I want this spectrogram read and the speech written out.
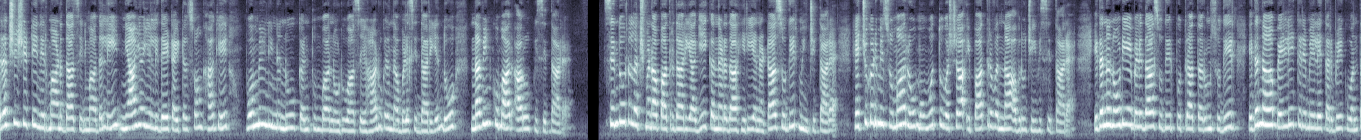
ರಕ್ಷಿ ಶೆಟ್ಟಿ ನಿರ್ಮಾಣದ ಸಿನಿಮಾದಲ್ಲಿ ನ್ಯಾಯ ಎಲ್ಲಿದೆ ಟೈಟಲ್ ಸಾಂಗ್ ಹಾಗೆ ಒಮ್ಮೆ ನಿನ್ನನ್ನು ಕಣ್ತುಂಬ ನೋಡುವ ಆಸೆ ಹಾಡುಗಳನ್ನು ಬಳಸಿದ್ದಾರೆ ಎಂದು ನವೀನ್ ಕುಮಾರ್ ಆರೋಪಿಸಿದ್ದಾರೆ. ಸಿಂಧೂರ ಲಕ್ಷ್ಮಣ ಪಾತ್ರಧಾರಿಯಾಗಿ ಕನ್ನಡದ ಹಿರಿಯ ನಟ ಸುಧೀರ್ ಮಿಂಚಿದ್ದಾರೆ. ಹೆಚ್ಚು ಕಡಿಮೆ ಸುಮಾರು ಮೂವತ್ತು ವರ್ಷ ಈ ಪಾತ್ರವನ್ನ ಅವರು ಜೀವಿಸಿದ್ದಾರೆ. ಇದನ್ನು ನೋಡಿಯೇ ಬೆಳೆದ ಸುಧೀರ್ ಪುತ್ರ ತರುಣ್ ಸುಧೀರ್, ಇದನ್ನ ಬೆಳ್ಳಿ ತೆರೆ ಮೇಲೆ ತರಬೇಕು ಅಂತ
